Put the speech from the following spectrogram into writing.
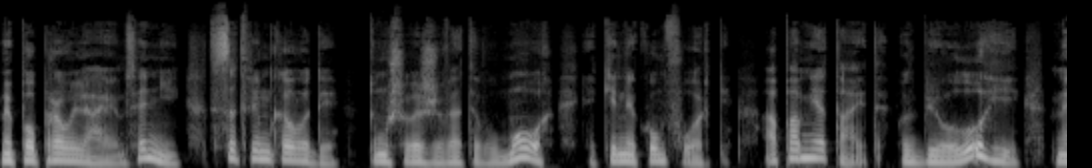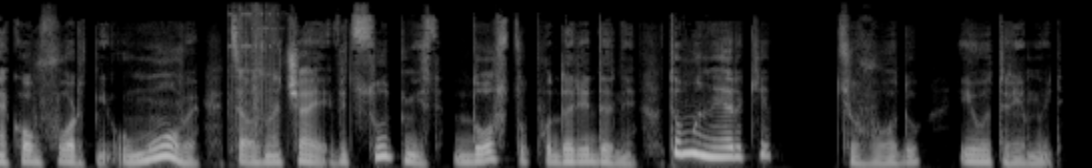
ми поправляємося. Ні, це затримка води, тому що ви живете в умовах, які некомфортні. А пам'ятайте, в біології некомфортні умови це означає відсутність доступу до рідини. Тому нирки цю воду і отримують.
